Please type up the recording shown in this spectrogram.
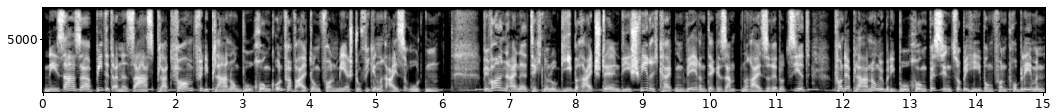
Nesasa bietet eine SaaS-Plattform für die Planung, Buchung und Verwaltung von mehrstufigen Reiserouten. Wir wollen eine Technologie bereitstellen, die Schwierigkeiten während der gesamten Reise reduziert, von der Planung über die Buchung bis hin zur Behebung von Problemen,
